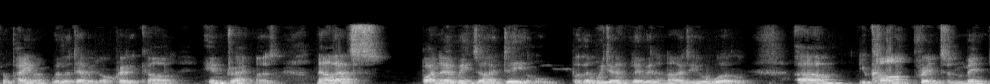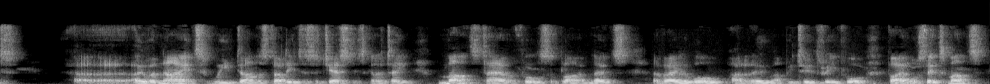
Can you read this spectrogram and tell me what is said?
for payment with a debit or credit card in drachmas. Now, that's by no means ideal, but then we don't live in an ideal world. Um, you can't print and mint uh, overnight. We've done a study to suggest it's going to take months to have a full supply of notes available. I don't know, it might be two, three, four, five, or six months.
